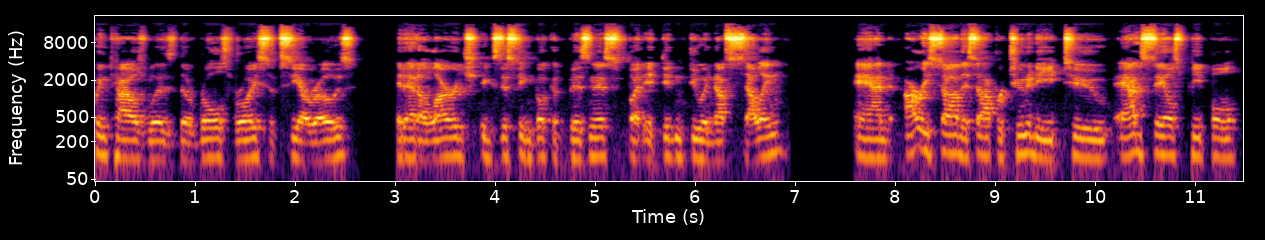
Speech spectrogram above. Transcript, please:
Quintiles was the Rolls Royce of CROs. It had a large existing book of business, but it didn't do enough selling. And Ari saw this opportunity to add salespeople,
